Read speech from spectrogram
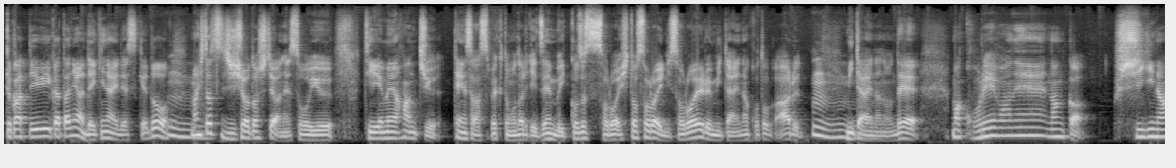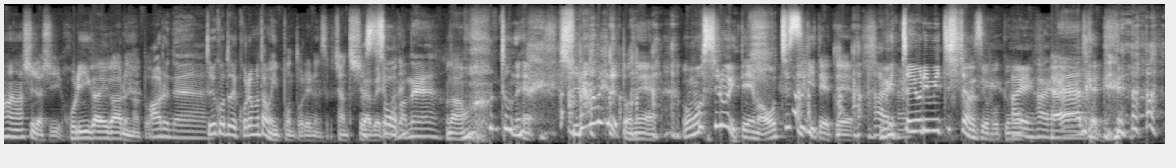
とかっていう言い方にはできないですけど、うん。まあ、一つ事象としてはねそういう TMA 範疇テンサースペクトモダリティ全部一個ずつ揃え人揃えに揃えるみたいなことがあるうんうん。みたいなので、まあこれはねなんか不思議な話だし掘りがいがあるなと。あるね。ということでこれも多分一本取れるんですよ。ちゃんと調べれば、ね、そうだね。だから本当ね調べるとね面白いテーマ落ちすぎてて はいはい。めっちゃ寄り道しちゃうんですよ僕も。はいはいはい。えーとか言って。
